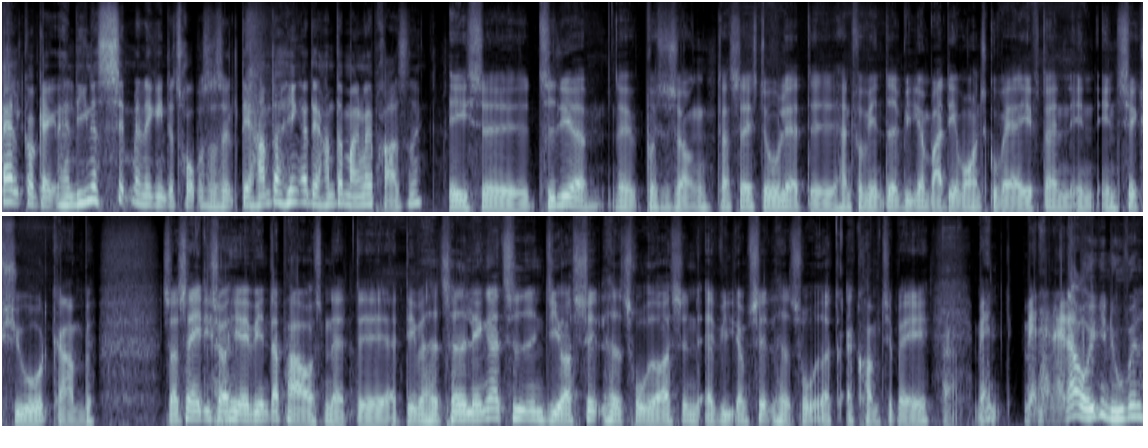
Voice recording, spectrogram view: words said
Alt går galt. Han ligner simpelthen ikke en, der tror på sig selv. Det er ham, der hænger, det er ham, der mangler i presset, ikke? Ace, øh, tidligere øh, på sæsonen, der sagde Ståle, at øh, han forventede, at William var der, hvor han skulle være efter en, en, en 6-7-8 kampe. Så sagde de så her i vinterpausen, at, øh, at det havde taget længere tid, end de også selv havde troet, også end at William selv havde troet at, at komme tilbage. Ja. Men, men han er der jo ikke endnu, vel?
